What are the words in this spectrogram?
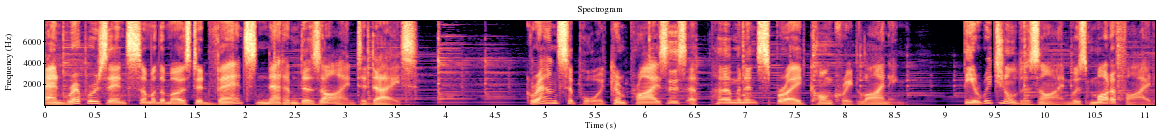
and represents some of the most advanced NATM design to date. Ground support comprises a permanent sprayed concrete lining. The original design was modified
